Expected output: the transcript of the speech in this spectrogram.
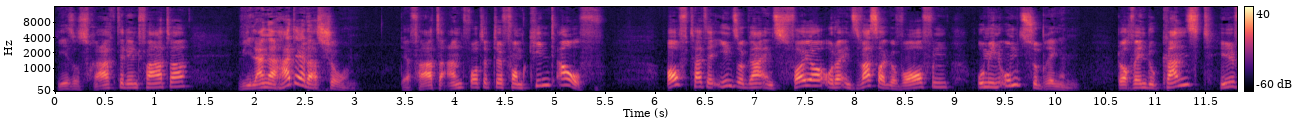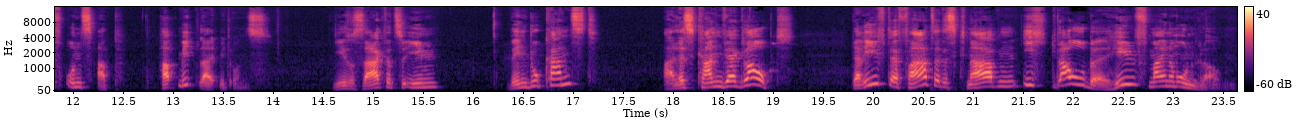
Jesus fragte den Vater, wie lange hat er das schon? Der Vater antwortete, vom Kind auf. Oft hat er ihn sogar ins Feuer oder ins Wasser geworfen, um ihn umzubringen. Doch wenn du kannst, hilf uns ab. Hab Mitleid mit uns. Jesus sagte zu ihm, wenn du kannst, alles kann, wer glaubt. Da rief der Vater des Knaben, ich glaube, hilf meinem Unglauben.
